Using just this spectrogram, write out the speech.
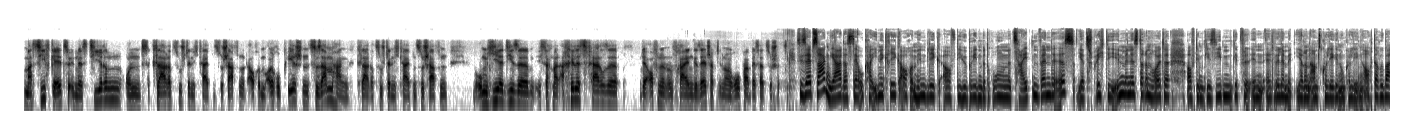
massiv Geld zu investieren und klare Zuständigkeiten zu schaffen und auch im europäischen Zusammenhang klare Zuständigkeiten zu schaffen, um hier diese, ich sag mal, Achillesferse der offenen und freien Gesellschaft in Europa besser zu schützen. Sie selbst sagen ja, dass der Ukraine-Krieg auch im Hinblick auf die hybriden Bedrohungen eine Zeitenwende ist. Jetzt spricht die Innenministerin heute auf dem G7-Gipfel in Eltville mit ihren Amtskolleginnen und Kollegen auch darüber.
